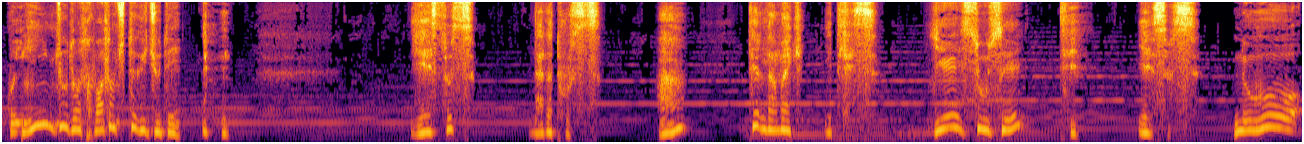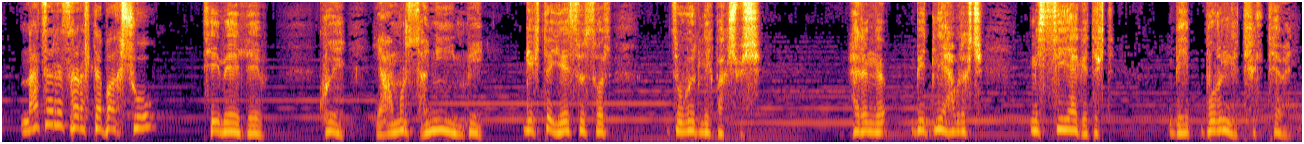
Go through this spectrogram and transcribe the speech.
үгүй ийм зүйл болох боломжтой гэж үү дээ. Есүс надад хүрсэн. Аа? Тэр намайг идгэсэн. Есүс ээ? Тий. Есүс. Нөгөө Назараас гаралтай баг шүү. Тийм ээ Лев. Үгүй ямар сони юм бэ? Гэхдээ Есүс бол зүгээр нэг багш биш. Харин бидний хаврагч Месиа гэдэгт би бүрэн итгэлтэй байна.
